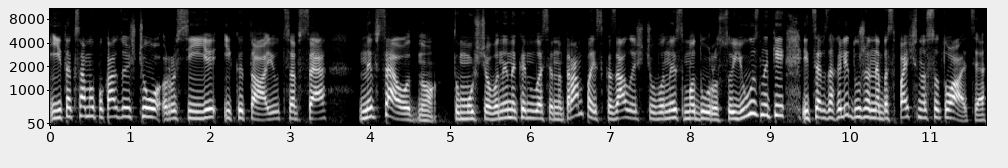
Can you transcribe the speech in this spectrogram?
І так само показує, що Росії і Китаю це все не все одно. Тому що вони не кинулися на Трампа і сказали, що вони з Мадуро союзники, і це взагалі дуже небезпечна ситуація.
